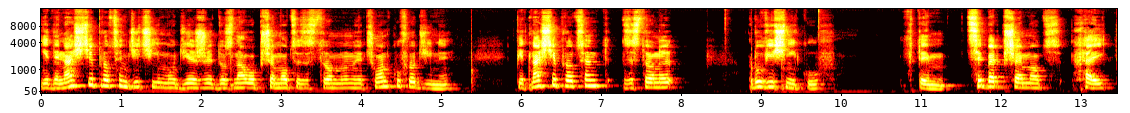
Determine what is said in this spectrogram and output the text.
11% dzieci i młodzieży doznało przemocy ze strony członków rodziny, 15% ze strony rówieśników, w tym cyberprzemoc, hejt,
